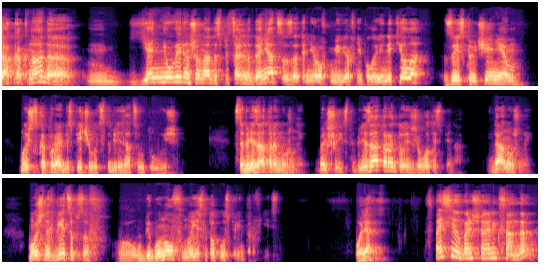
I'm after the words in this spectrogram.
Так как надо, я не уверен, что надо специально гоняться за тренировками верхней половины тела за исключением мышц, которые обеспечивают стабилизацию туловища. Стабилизаторы нужны. Большие стабилизаторы, то есть живот и спина. Да, нужны. Мощных бицепсов э, у бегунов, но если только у спринтеров есть. Оля? Спасибо большое, Александр.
